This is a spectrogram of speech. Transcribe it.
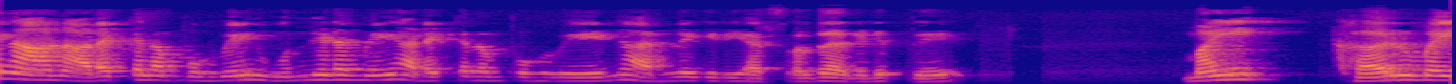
நான் அடைக்கலம் புகுவேன் உன்னிடமே அடைக்கலம் புகுவேன்னு அருணகிரியார் சொல்றார் எடுத்து. மை கருமை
